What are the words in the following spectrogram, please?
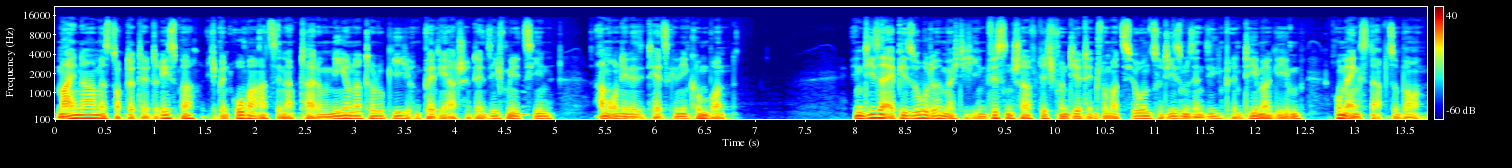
Mein Name ist Dr. Ted Driesbach, ich bin Oberarzt in der Abteilung Neonatologie und Pädiatrische Intensivmedizin am Universitätsklinikum Bonn. In dieser Episode möchte ich Ihnen wissenschaftlich fundierte Informationen zu diesem sensiblen Thema geben, um Ängste abzubauen.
